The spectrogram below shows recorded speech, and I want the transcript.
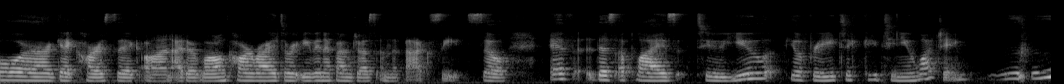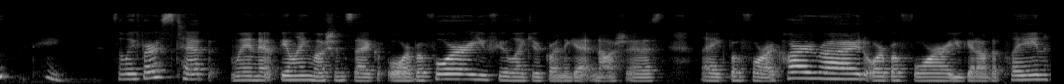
or get car sick on either long car rides or even if I'm just in the back seat. So if this applies to you, feel free to continue watching. Mm-hmm. Dang. So my first tip when feeling motion sick or before you feel like you're going to get nauseous, like before a car ride or before you get on the plane,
